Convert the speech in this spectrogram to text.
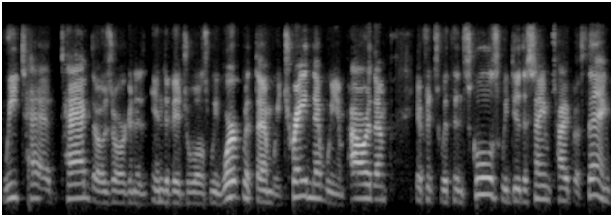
we tag, tag those organ- individuals, we work with them, we train them, we empower them. If it's within schools, we do the same type of thing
